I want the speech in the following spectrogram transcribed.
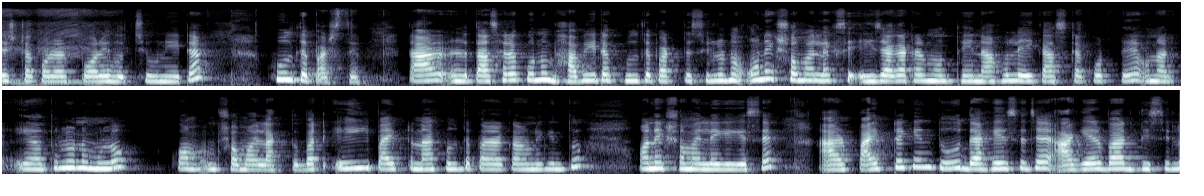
চেষ্টা করার পরে হচ্ছে উনি এটা খুলতে পারছে। তার, তাছাড়া কোনোভাবেই এটা খুলতে পারতেছিল না। অনেক সময় লাগছে এই জায়গাটার মধ্যেই না হলে এই কাজটা করতে। ওনার তুলনামূলক কম সময় লাগতো। বাট এই পাইপটা না খুলতে পারার কারণে কিন্তু অনেক সময় লেগে গেছে। আর পাইপটা কিন্তু দেখা গেছে যে আগের বার দিছিল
